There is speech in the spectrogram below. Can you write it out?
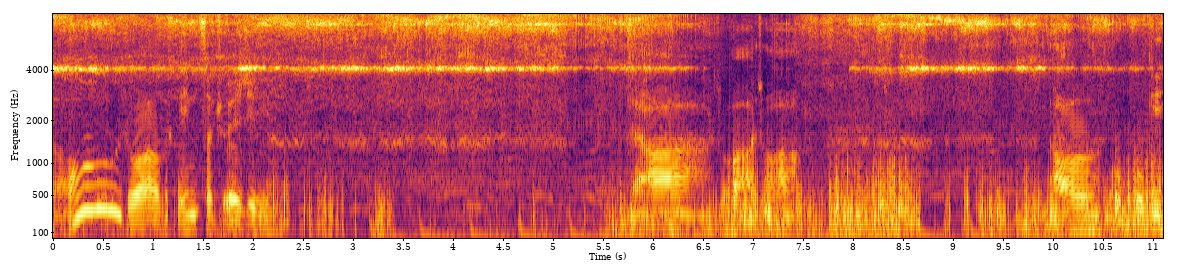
어 좋아. 그렇게 힘써줘야지. 자 좋아 좋아. 어 꼭고기.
